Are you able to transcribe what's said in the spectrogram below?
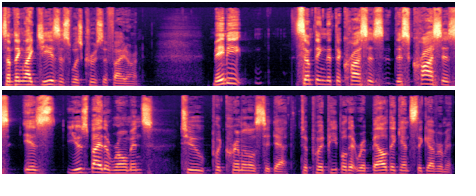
Something like Jesus was crucified on. Maybe something that the cross is, this cross is, is used by the Romans to put criminals to death, to put people that rebelled against the government,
